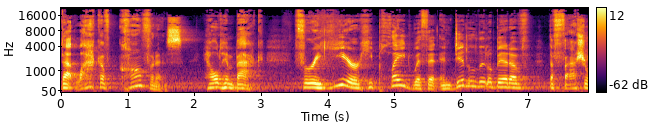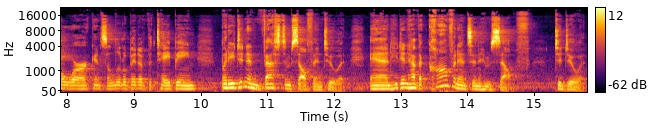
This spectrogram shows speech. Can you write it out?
that lack of confidence held him back. For a year, he played with it and did a little bit of the fascial work and it's a little bit of the taping, but he didn't invest himself into it. And he didn't have the confidence in himself to do it.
